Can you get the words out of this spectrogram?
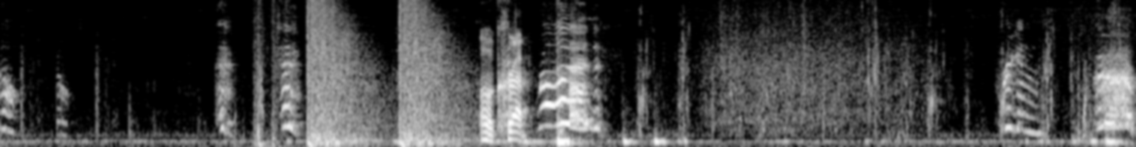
No, no. Oh crap! Run! Friggin' Ugh.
